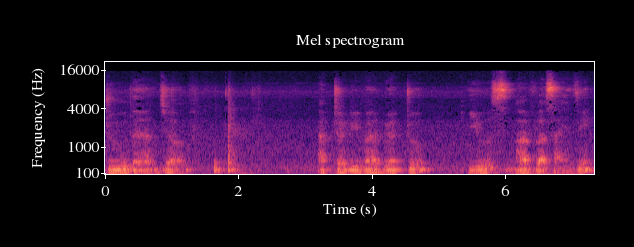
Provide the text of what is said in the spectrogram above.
do the job. After be verb we have to use verb plus ing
